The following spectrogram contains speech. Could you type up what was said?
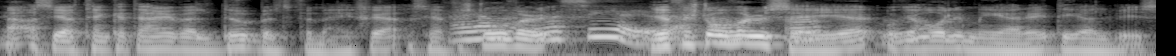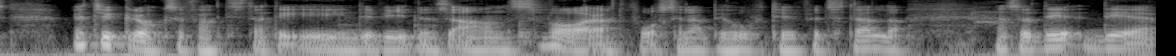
Ja, Alltså jag tänker att det här är väldigt dubbelt för mig. För jag, alltså jag Ja, förstår, jag, vad, du, jag jag förstår Ja, vad du ja. säger och jag Mm. håller med dig delvis. Men jag tycker också faktiskt att det är individens ansvar att få sina behov tillfredsställda. Alltså det, det,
